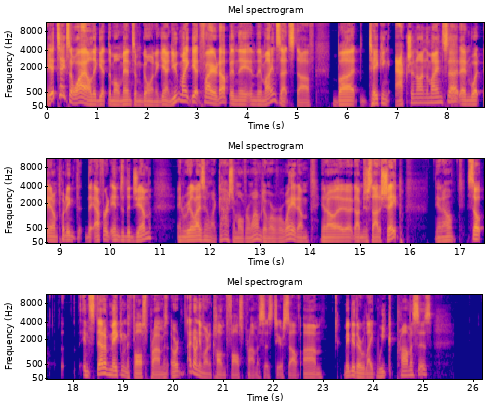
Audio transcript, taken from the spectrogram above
it takes a while to get the momentum going again. You might get fired up in the in the mindset stuff, but taking action on the mindset and what you know, putting the effort into the gym and realizing, oh my gosh, I'm overwhelmed, I'm overweight, I'm you know, uh, I'm just out of shape, you know. So instead of making the false promise, or I don't even want to call them false promises to yourself, um, maybe they're like weak promises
